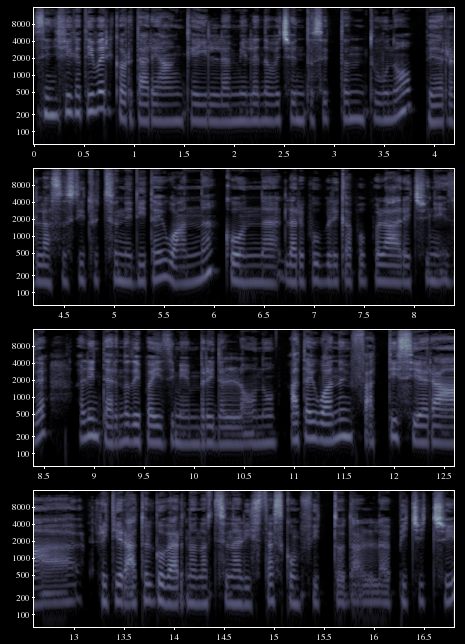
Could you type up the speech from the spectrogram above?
Significativo ricordare anche il 1971 per la sostituzione di Taiwan con la Repubblica Popolare Cinese all'interno dei Paesi membri dell'ONU. A Taiwan infatti si era ritirato il governo nazionalista sconfitto dal PCC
